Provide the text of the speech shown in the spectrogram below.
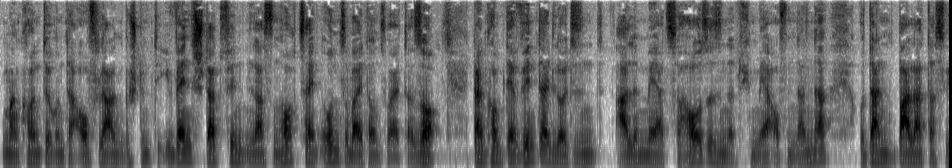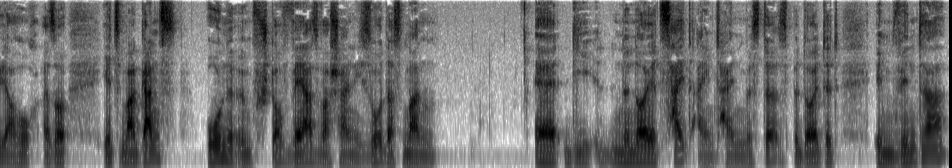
man konnte unter Auflagen bestimmte Events stattfinden lassen, Hochzeiten und so weiter und so weiter. So, dann kommt der Winter, die Leute sind alle mehr zu Hause, sind natürlich mehr aufeinander und dann ballert das wieder hoch. Also jetzt mal ganz ohne Impfstoff wäre es wahrscheinlich so, dass man äh, die eine neue Zeit einteilen müsste. Das bedeutet, im Winter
